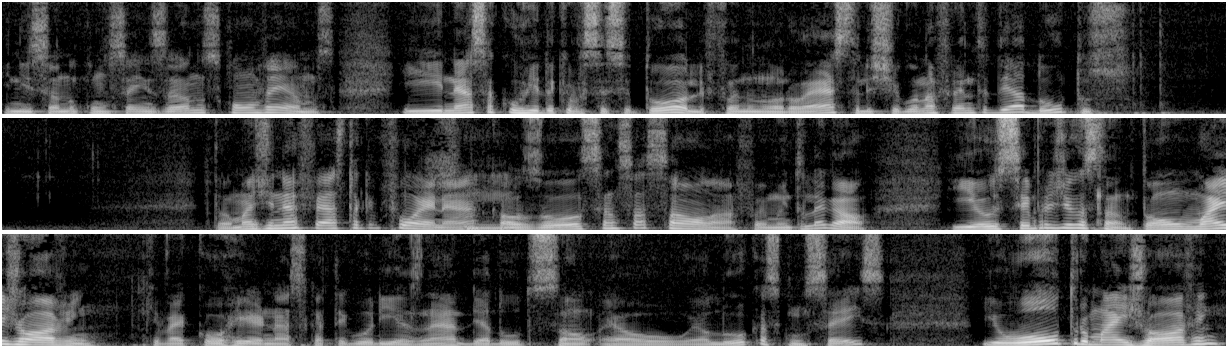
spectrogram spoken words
iniciando com 100 anos, convenhamos. E nessa corrida que você citou, ele foi no Noroeste, ele chegou na frente de adultos. Então imagine a festa que foi, né? Sim. Causou sensação lá, foi muito legal. E eu sempre digo assim, então o mais jovem que vai correr nas categorias né, de adultos são, é, o, é o Lucas, com 6. E o outro mais jovem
